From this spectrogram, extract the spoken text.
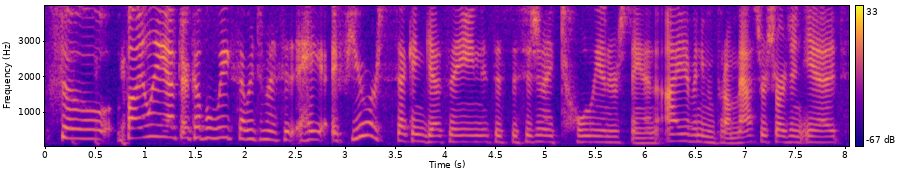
So finally, after a couple weeks, I went to him and I said, Hey, if you are second guessing this decision, I totally understand. I haven't even put on Master Sergeant yet.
